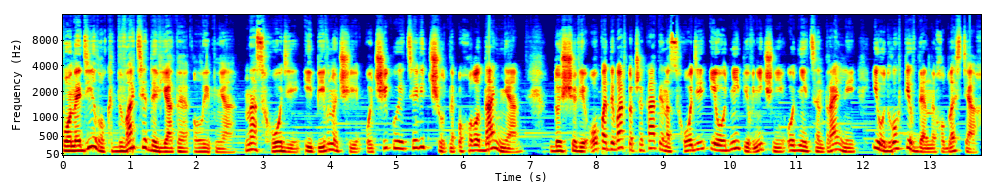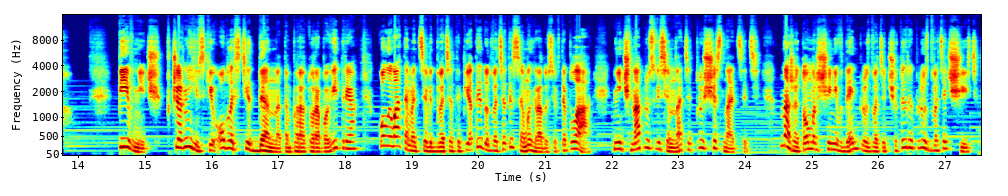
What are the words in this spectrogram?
Понеділок, 29 липня. На сході і півночі очікується відчутне похолодання. Дощові опади варто чекати на сході і одній північній, одній центральній і у двох південних областях. Північ в Чернігівській області денна температура повітря коливатиметься від 25 до 27 градусів тепла, нічна плюс 18 плюс 16. На Житомирщині в день плюс 24 плюс 26,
